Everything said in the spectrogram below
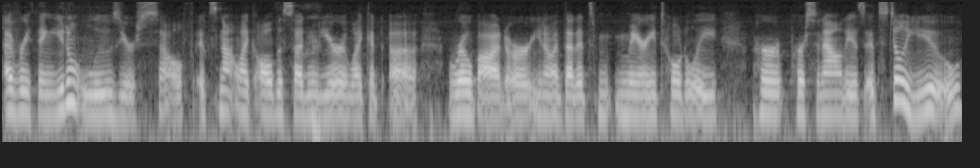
everything. You don't lose yourself. It's not like all of a sudden you're like a, a robot, or you know that it's Mary totally her personality is. It's still you,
